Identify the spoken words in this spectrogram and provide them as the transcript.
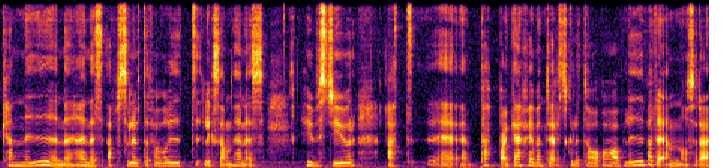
kanin, hennes absoluta favorit, liksom hennes husdjur, att eh, pappan kanske eventuellt skulle ta och avliva den och sådär.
